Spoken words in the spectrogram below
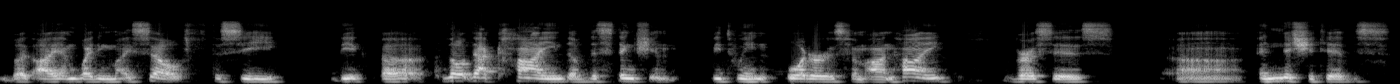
but I am waiting myself to see the uh, that kind of distinction between orders from on high versus uh, initiatives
